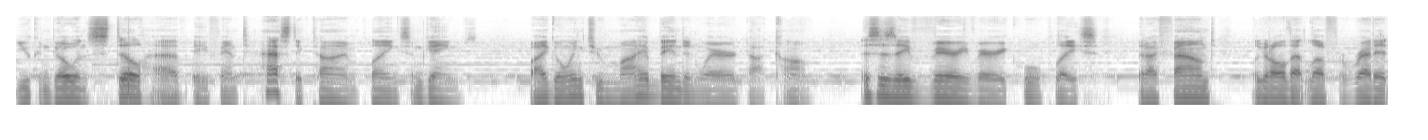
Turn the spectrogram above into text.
you can go and still have a fantastic time playing some games by going to myabandonware.com. This is a very, very cool place that I found. Look at all that love for Reddit.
